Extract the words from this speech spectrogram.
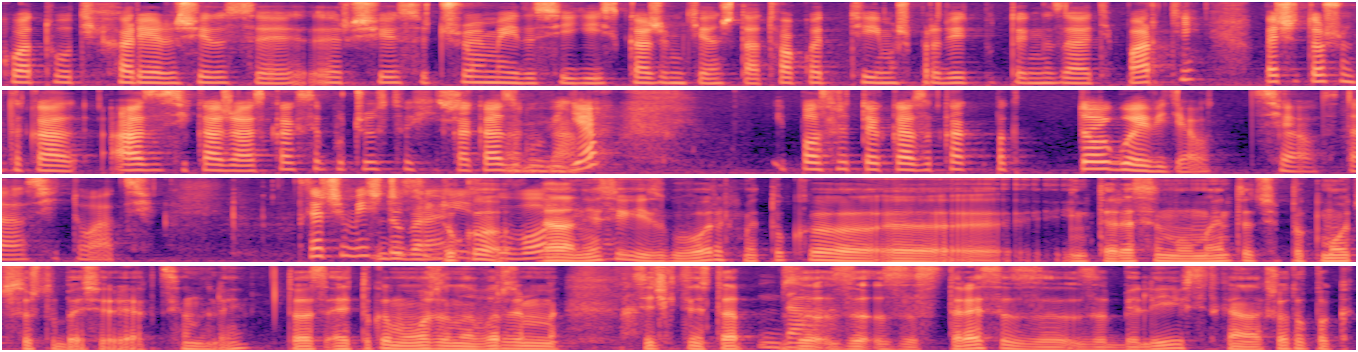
когато ти Хари реши да се, реши да се чуем и да си ги изкажем тия неща, това, което ти имаш предвид по Тенгазаяти парти, беше точно така. Аз да си кажа аз как се почувствах и как аз го да. видях. И после той каза как пък той го е видял цялата тази ситуация. Така че мисля, че Добре. си ги Тук, изговорихме. да, ние си ги изговорихме. Тук е, интересен момент е, че пък моето също беше реакция, нали? Тоест, е, тук може да навържем всичките неща Да. за, за, за стреса, за, за бели и така, нататък, защото пък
